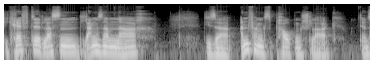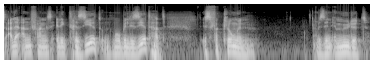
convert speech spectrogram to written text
Die Kräfte lassen langsam nach. Dieser Anfangspaukenschlag, der uns alle anfangs elektrisiert und mobilisiert hat, ist verklungen. Wir sind ermüdet.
